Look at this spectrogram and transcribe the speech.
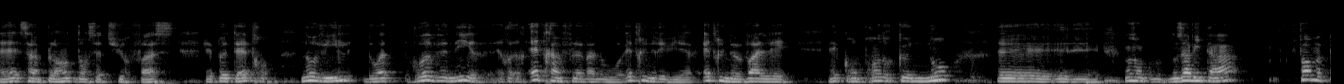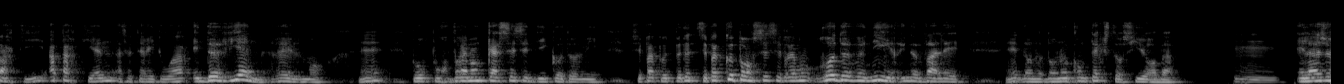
hein, s'implantent dans cette surface. Et peut-être nos villes doivent revenir, être un fleuve à nouveau, être une rivière, être une vallée, et comprendre que nos, nos, nos habitats forment partie, appartiennent à ce territoire et deviennent réellement Hein, pour, pour, vraiment casser cette dichotomie. C'est pas peut-être c'est pas que penser, c'est vraiment redevenir une vallée hein, dans, dans un contexte aussi urbain. Hmm. Et là, je,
